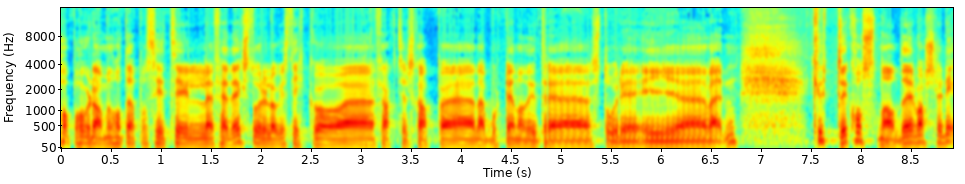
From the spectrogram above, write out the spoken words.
hoppe over dammen holdt jeg på å si, til Fedex, store logistikk- og fraktselskapet der borte. En av de tre store i verden kutter kostnader, varsler de,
